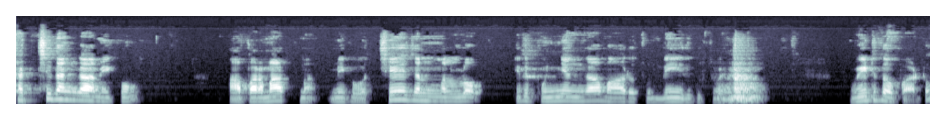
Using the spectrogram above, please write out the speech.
ఖచ్చితంగా మీకు ఆ పరమాత్మ మీకు వచ్చే జన్మల్లో ఇది పుణ్యంగా మారుతుంది ఇది గుర్తుపెట్టాలి వీటితో పాటు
